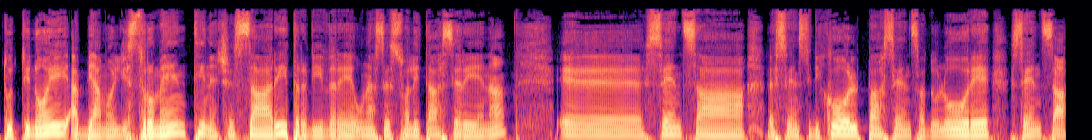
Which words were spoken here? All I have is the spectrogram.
tutti noi abbiamo gli strumenti necessari per vivere una sessualità serena, eh, senza eh, sensi di colpa, senza dolore, senza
